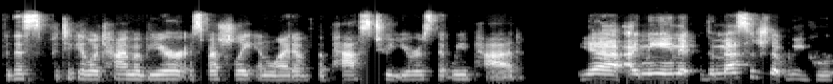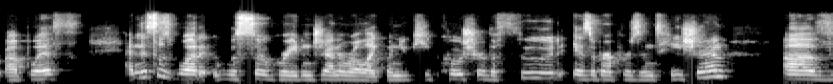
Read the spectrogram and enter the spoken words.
for this particular time of year especially in light of the past two years that we've had yeah i mean the message that we grew up with and this is what was so great in general like when you keep kosher the food is a representation of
